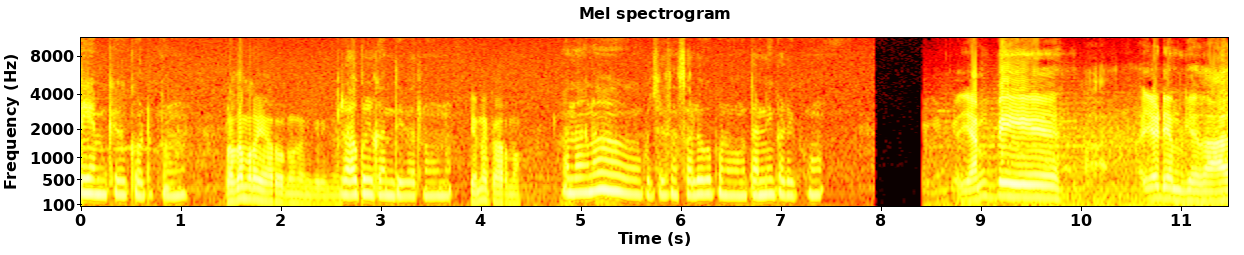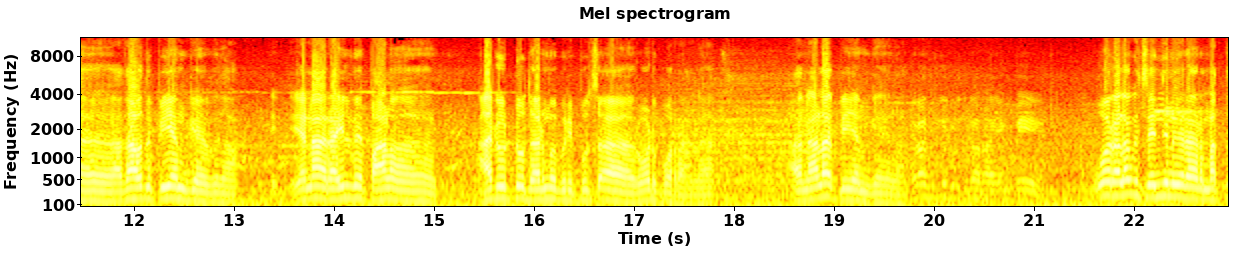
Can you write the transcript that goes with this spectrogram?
டிஎம்கே ஓட்டு பண்ணணும் பிரதமராக யார் வரணும்னு நினைக்கிறீங்க? ராகுல் காந்தி வரணும் என்ன காரணம்? வந்தாங்கன்னா கொஞ்சம் சலுகை பண்ணுவாங்க தண்ணி கிடைக்கும். எம்பி ஏடிஎம்கே தான். அதாவது பிஎம்கேவுக்கு தான். ஏன்னா ரயில்வே பாலம் அரூர் டு தருமபுரி புதுசாக ரோடு போடுறாங்க. அதனால் பிஎம்கே ஓரளவுக்கு செஞ்சுனுங்கிறாரு மற்ற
